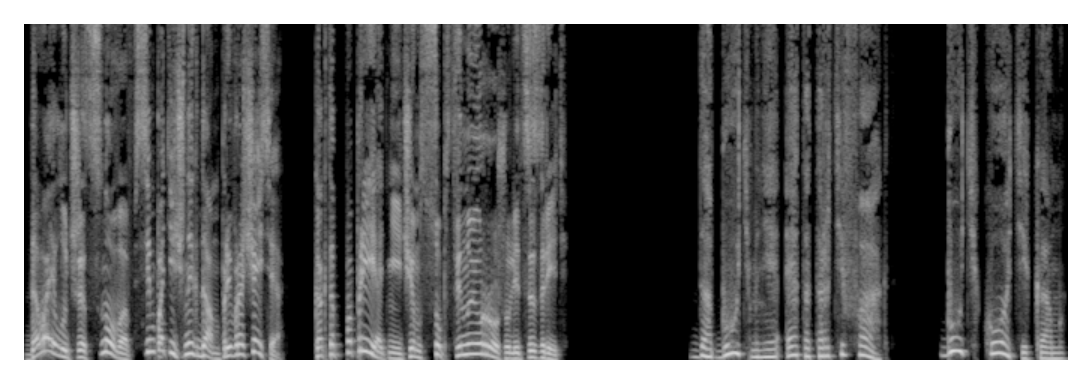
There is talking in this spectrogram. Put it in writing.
«Давай лучше снова в симпатичных дам превращайся. Как-то поприятнее, чем собственную рожу лицезреть». «Да будь мне этот артефакт! Будь котиком!»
